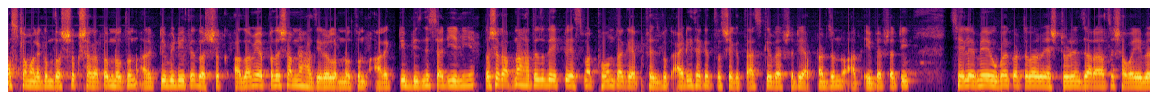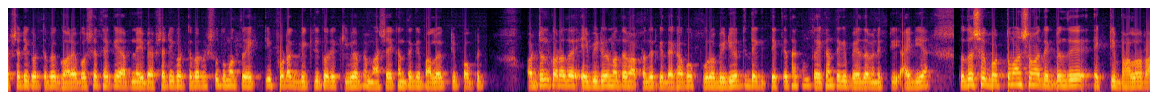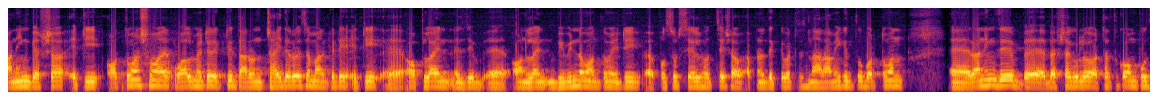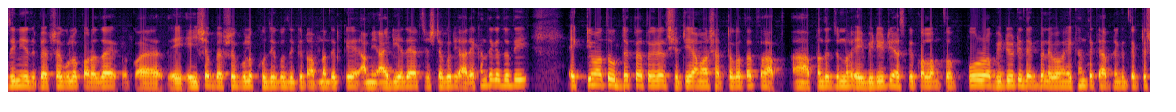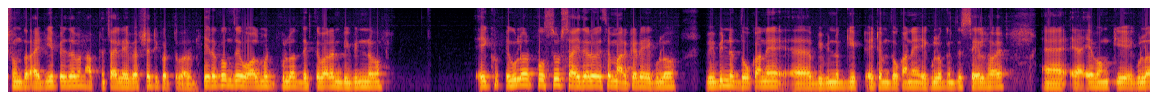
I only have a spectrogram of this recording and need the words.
আসসালামু আলাইকুম দর্শক, স্বাগতম নতুন আরেকটি ভিডিওতে। দর্শক, আজ আমি আপনাদের সামনে হাজির হলাম নতুন আরেকটি বিজনেস আইডিয়া নিয়ে। দর্শক, আপনার হাতে যদি একটু স্মার্টফোন থাকে ফেসবুক আইডি থাকে, তো সেক্ষেত্রে আজকের ব্যবসাটি আপনার জন্য। আর এই ব্যবসাটি ছেলে মেয়ে উভয় করতে পারবে স্টুডেন্ট যারা আছে, সবাই এই ব্যবসাটি করতে পারবে। ঘরে বসে থেকে আপনি এই ব্যবসাটি করতে পারবেন। শুধুমাত্র একটি প্রোডাক্ট বিক্রি করে কীভাবে মাসে এখান থেকে ভালো একটি প্রফিট অর্জন করা যায় এই ভিডিওর মাধ্যমে আপনাদেরকে দেখাবো পুরো ভিডিওটি দেখ- দেখতে থাকুন। তো এখান থেকে পেয়ে যাবেন একটি আইডিয়া তো দর্শক, বর্তমান সময় দেখবেন যে একটি ভালো রানিং ব্যবসা, এটি বর্তমান সময় ওয়ালমেটের একটি দারুণ চাহিদা রয়েছে মার্কেটে এটি অফলাইন যে অনলাইন বিভিন্ন মাধ্যমে এটি প্রচুর সেল হচ্ছে। সব আপনারা দেখতে পাচ্ছেন আর আমি কিন্তু বর্তমান রানিং যে ব্যবসাগুলো, অর্থাৎ কম পুঁজি নিয়ে ব্যবসাগুলো করা যায় এই এইসব ব্যবসাগুলো খুঁজে খুঁজে কিন্তু আপনাদেরকে আমি আইডিয়া দেওয়ার চেষ্টা করি। আর এখান থেকে যদি একটি মাত্র উদ্যোক্তা তৈরি সেটি আমার সার্থকতা। তো আপ- আপনাদের জন্য এই ভিডিওটি আজকে করলাম। তো পুরো ভিডিওটি দেখবেন এবং এখান থেকে আপনি কিন্তু একটা সুন্দর আইডিয়া পেয়ে যাবেন। আপনি চাইলে এই ব্যবসাটি করতে পারবেন এরকম যে ওয়ালমার্টগুলো দেখতে পারেন, বিভিন্ন, এই, এগুলোর প্রচুর চাহিদা রয়েছে মার্কেটে এগুলো বিভিন্ন দোকানে বিভিন্ন গিফট আইটেম দোকানে এগুলো কিন্তু সেল হয়। এবং কি এগুলো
